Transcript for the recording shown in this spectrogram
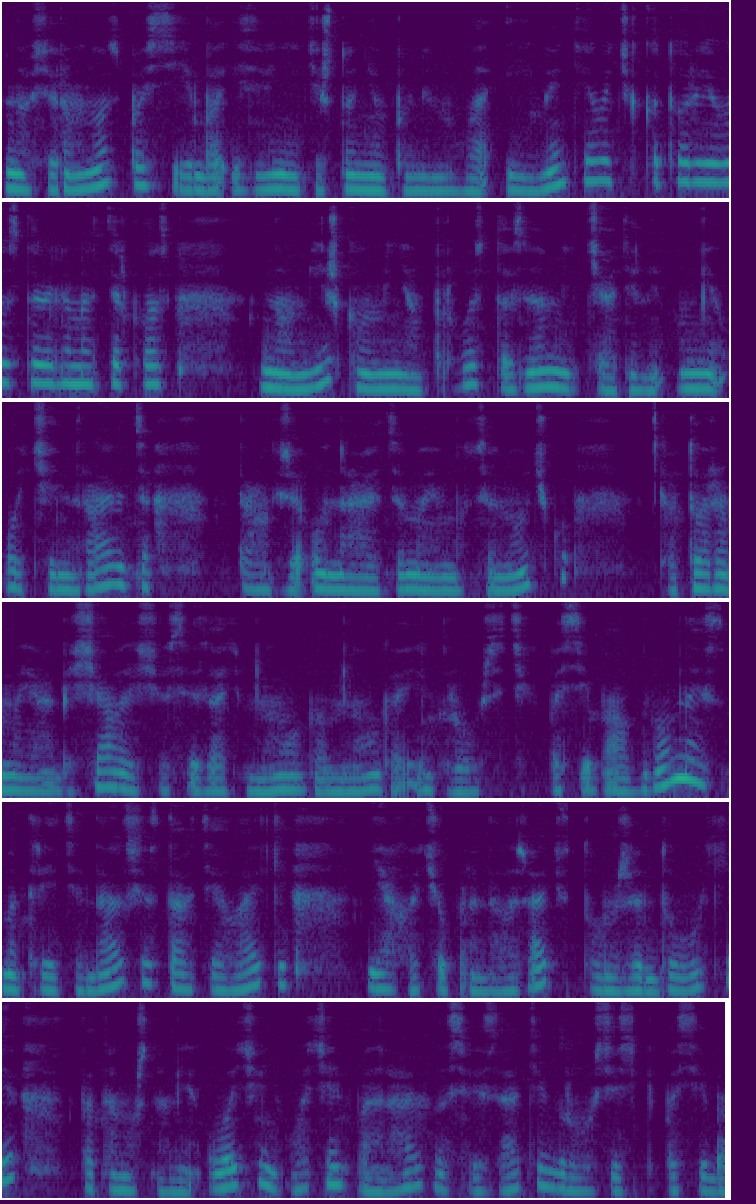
но все равно спасибо. Извините, что не упомянула имя девочек, которые выставили мастер-класс. Но Мишка у меня просто замечательный. Он мне очень нравится. Также он нравится моему сыночку, которому я обещала еще связать много-много игрушечек. Спасибо огромное. Смотрите дальше, ставьте лайки. Я хочу продолжать в том же духе, потому что мне очень-очень понравилось вязать игрушечки. Спасибо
